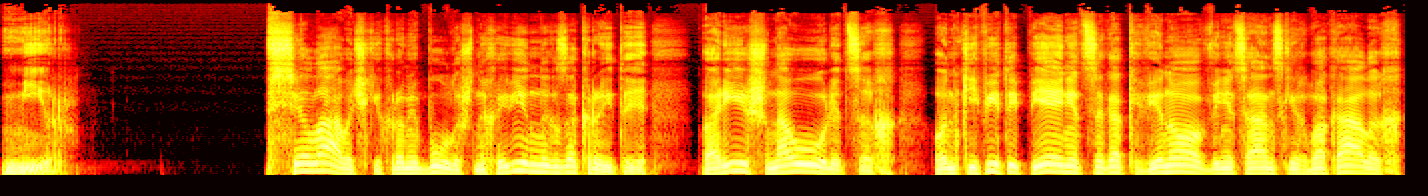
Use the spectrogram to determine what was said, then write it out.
мир. Все лавочки, кроме булочных и винных, закрыты. Париж на улицах. Он кипит и пенится, как вино в венецианских бокалах,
